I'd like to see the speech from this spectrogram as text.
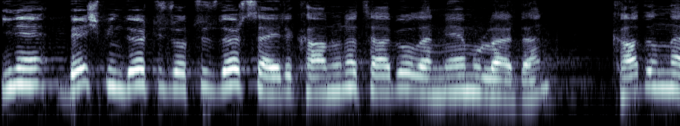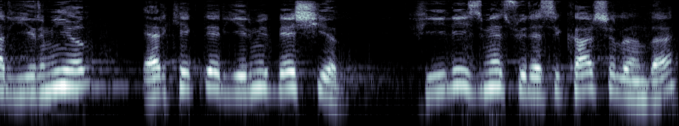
Yine 5434 sayılı kanuna tabi olan memurlardan kadınlar 20 yıl, erkekler 25 yıl fiili hizmet süresi karşılığında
